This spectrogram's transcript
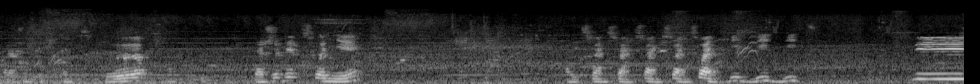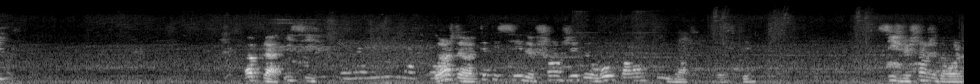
Voilà, un petit peu. Là je vais me soigner. Allez, soigne, soigne, soigne, soigne, soigne. Vite, vite, vite. Vite. Hop là, ici. Ou alors je devrais peut-être essayer de changer de rôle pendant tout. Non. Si, je vais changer de rôle.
